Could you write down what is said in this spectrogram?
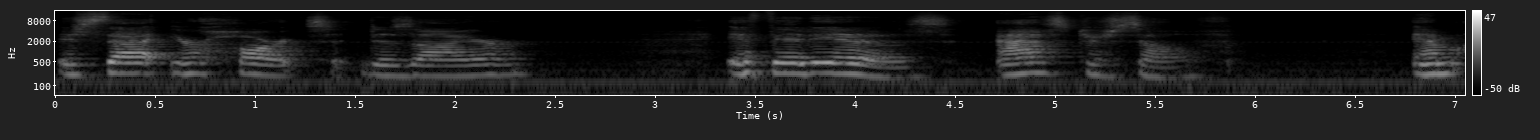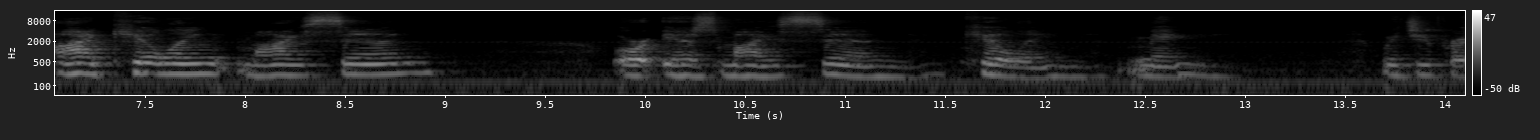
Is that your heart's desire? If it is, ask yourself Am I killing my sin, or is my sin killing me? Would you pray?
